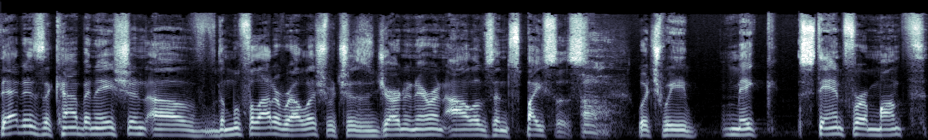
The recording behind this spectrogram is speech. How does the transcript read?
That is a combination of the muffalata relish, which is jardinera and olives and spices, Oh. which we make stand for a month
